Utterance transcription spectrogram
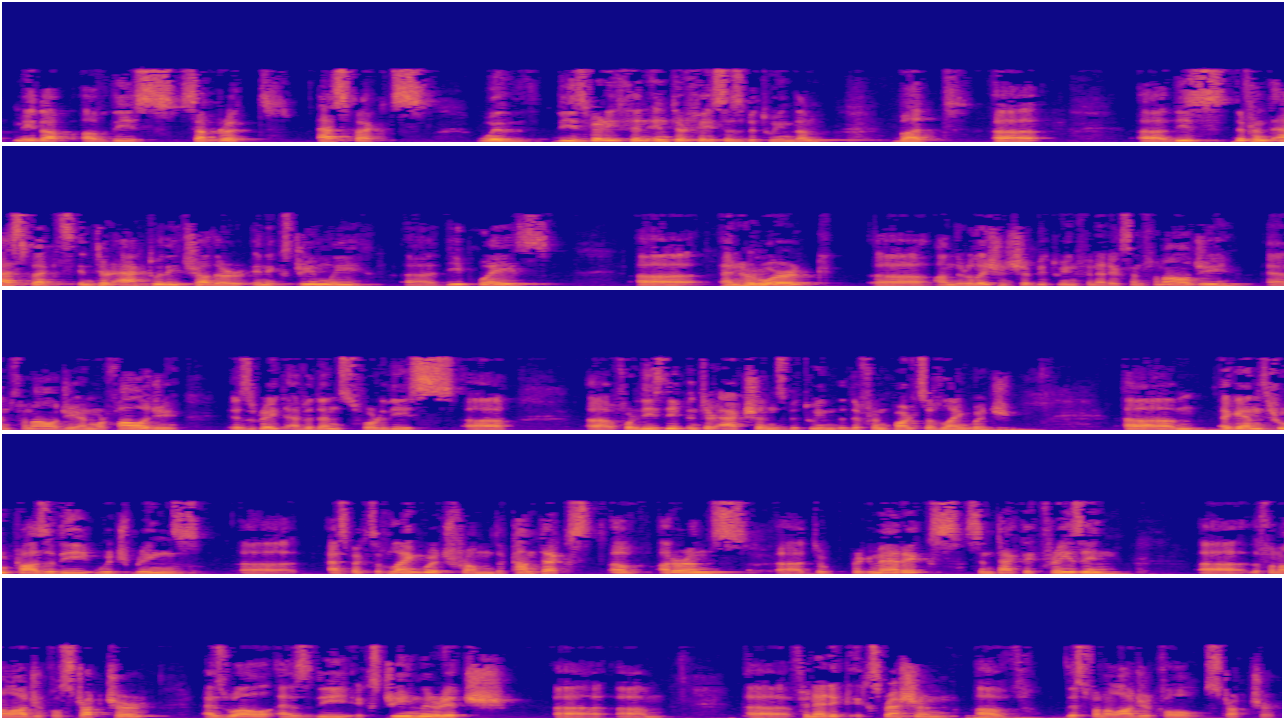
made up of these separate aspects with these very thin interfaces between them, but these different aspects interact with each other in extremely deep ways. And her work Uh, on the relationship between phonetics and phonology, and phonology and morphology, is great evidence for these uh, uh, for these deep interactions between the different parts of language. Um, again, through prosody, which brings aspects of language from the context of utterance to pragmatics, syntactic phrasing, the phonological structure, as well as the extremely rich um, phonetic expression of this phonological structure.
